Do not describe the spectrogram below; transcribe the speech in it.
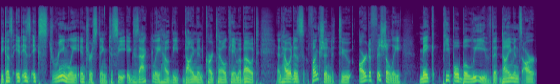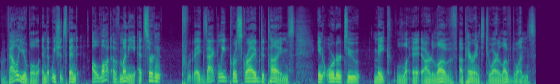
because it is extremely interesting to see exactly how the Diamond Cartel came about and how it has functioned to artificially make people believe that diamonds are valuable and that we should spend a lot of money at certain exactly prescribed times in order to make lo- eh, our love apparent to our loved ones.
